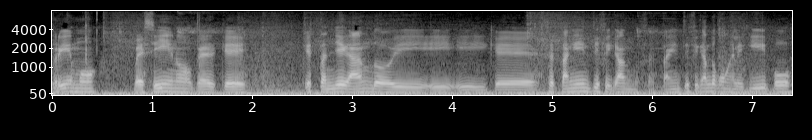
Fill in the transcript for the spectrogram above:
primos, vecinos, que, están llegando y, que se están identificando, se están identificando con el equipo.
